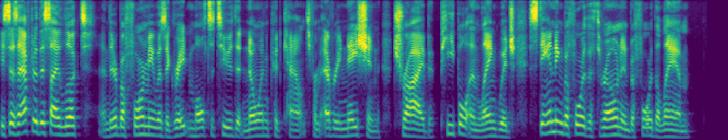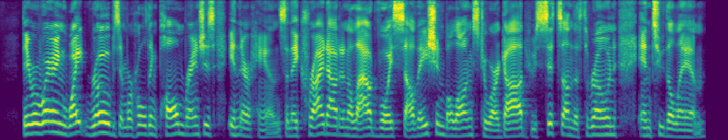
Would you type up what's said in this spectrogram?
He says, After this I looked, and there before me was a great multitude that no one could count, from every nation, tribe, people, and language, standing before the throne and before the Lamb. They were wearing white robes and were holding palm branches in their hands, and they cried out in a loud voice Salvation belongs to our God who sits on the throne and to the Lamb.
